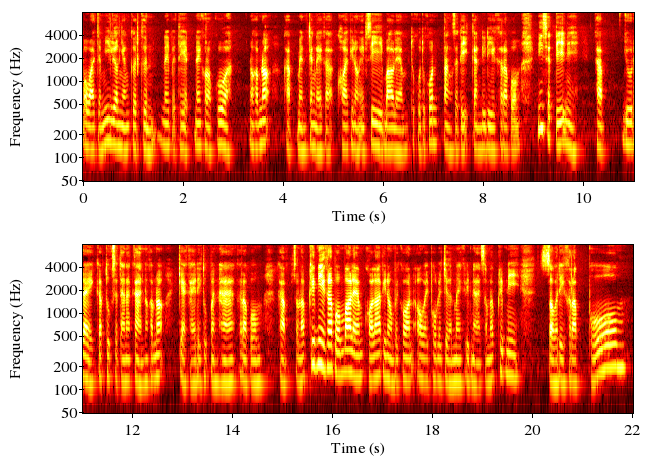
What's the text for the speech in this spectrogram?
บอกว่าจะมีเรื่องหยังเกิดขึ้นในประเทศในครอบครัวนะครับเนาะ ครับแม่นจังไดก็คอยพี่น้อง FC บาวแหลม ทุกคนทุกคนตั้งสติกันดีๆ ครับผม มีสตินี่ครับอยู่ได้กับทุกสถานการณ์นะครับเนาะแก้ไขได้ทุกปัญหาครับผมครับสำหรับคลิปนี้ครับผมบ้าแหลมขอลาพี่น้องไปก่อนเอาไว้พบและเจอกันใหม่คลิปหน้าสำหรับคลิปนี้ สวัสดีครับผม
